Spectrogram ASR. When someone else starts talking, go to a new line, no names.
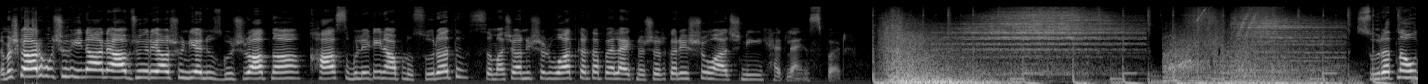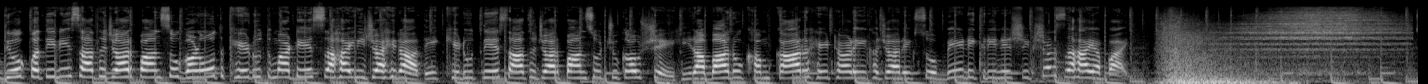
નમસ્કાર, હું છું હિના અને આપ જોઈ રહ્યા છો ઇન્ડિયા ન્યૂઝ ગુજરાતના ખાસ બુલેટિન આપનું સુરત. સમાચારની શરૂઆત કરતા પહેલા એક નજર કરીશું આજની હેડલાઇન્સ પર. સુરતના ઉદ્યોગપતિની સાત હજાર પાંચસો ગણોત ખેડૂત માટે સહાયની જાહેરાત. એક ખેડૂતને સાત હજાર પાંચસો ચૂકવશે. હીરાબાનો ખમકાર હેઠળ એક હજાર એકસો બે ડિગ્રીને શિક્ષણ સહાય અપાઈ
